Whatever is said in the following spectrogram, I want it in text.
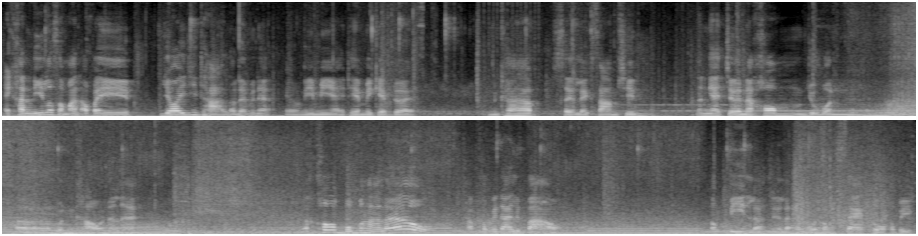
ไอ้คันนี้เราสามารถเอาไปย่อยที่ฐานเราได้ไหมเนี่ยเดี๋ยวนี้มีไอเทมไม่เก็บด้วยขอบคุณครับเศษเหล็ก 3 ชิ้น นั่นไงเจอนาคอมอยู่บน เอ่อ บนเขานั่นแหละนาคอมผมมาหาแล้วขับเข้าไปได้หรือเปล่า ต้องปีนเหรอหรืออะไรโอ้โหต้องแทรกตัวเข้าไปอีก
